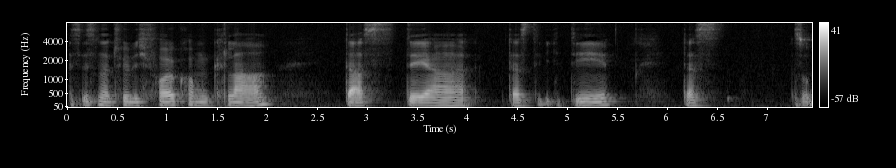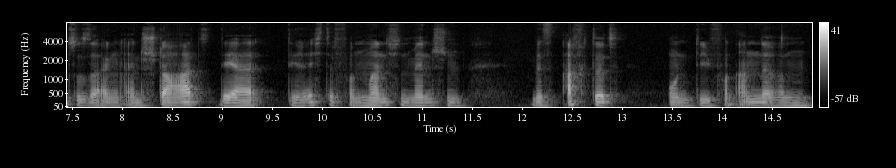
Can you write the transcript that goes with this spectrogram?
es ist natürlich vollkommen klar, dass, der, dass die Idee, dass sozusagen ein Staat, der die Rechte von manchen Menschen missachtet und die von anderen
